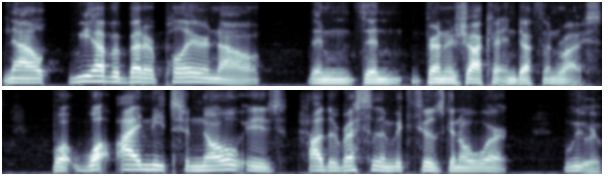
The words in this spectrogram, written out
Now we have a better player now than than Granit Xhaka and Declan Rice. But what I need to know is how the rest of the midfield is gonna work. We. I'm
